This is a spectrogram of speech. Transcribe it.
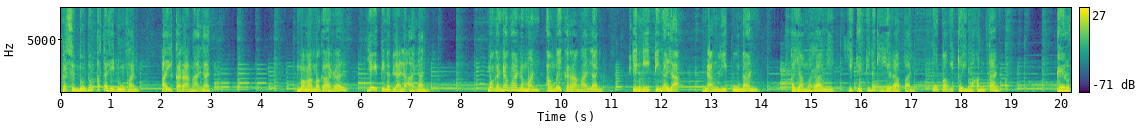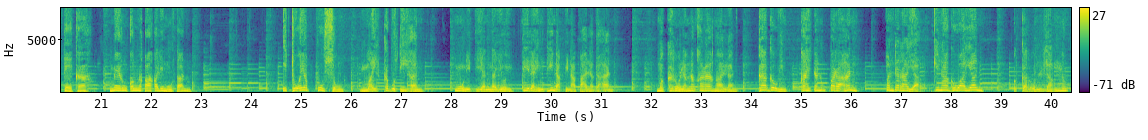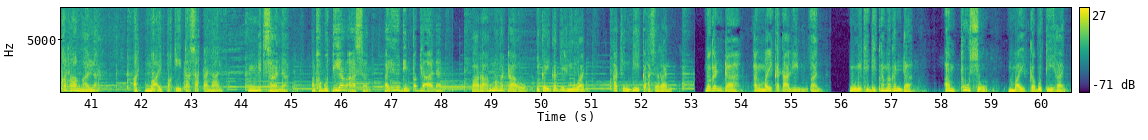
Kasunod ng katalinuhan ay karangalan. Mga mag-aaral, yay pinaglalaanan. Maganda nga naman ang may karangalan. Tinitingala ng lipunan. Kaya marami ito'y pinaghihirapan upang ito'y makamtan. Pero teka, meron kang nakakalimutan. Ito ay ang pusong may kabutihan. Ngunit yan ngayon tila hindi na pinapahalagahan. Magkaroon lang ng karangalan, gagawin kahit anong paraan. Pandaraya, ginagawa yan. Magkaroon lang ng karangalan at maipakita sa tanan. Ngunit sana, ang kabutihang asag ay iyo din paglaanan para ang mga tao ikay kagiliwan at hindi kaasaran. Maganda ang may katalinuhan, ngunit higit na maganda ang pusong may kabutihan.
